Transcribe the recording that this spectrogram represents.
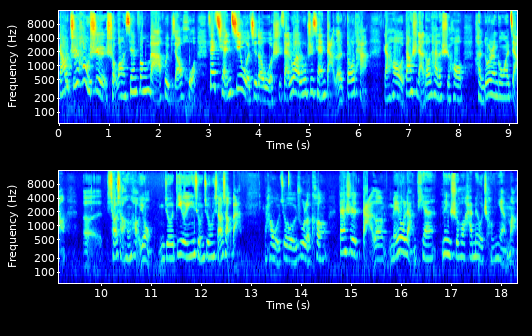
然后之后是《守望先锋》吧，会比较火。在前期，我记得我是在撸啊撸之前打了 DOTA，然后当时打 DOTA 的时候，很多人跟我讲，呃，小小很好用，你就第一个英雄就用小小吧。然后我就入了坑，但是打了没有两天，那个时候还没有成年嘛，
